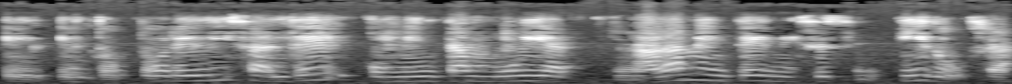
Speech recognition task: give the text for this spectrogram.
El, doctor Elizalde comenta muy atinadamente en ese sentido. O sea,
